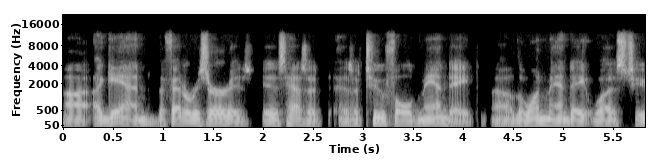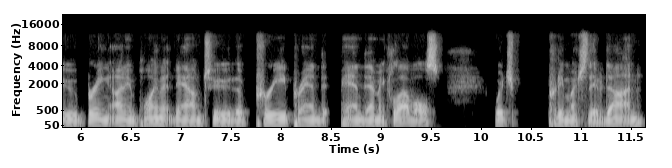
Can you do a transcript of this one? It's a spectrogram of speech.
Uh, again, the Federal Reserve is is has a has a twofold mandate. Uh, the one mandate was to bring unemployment down to the pre-pandemic levels, which pretty much they've done.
